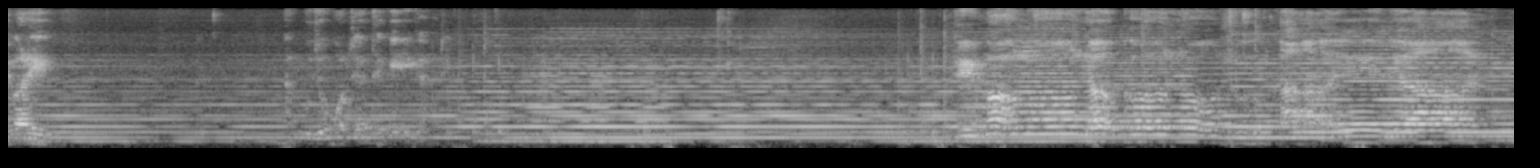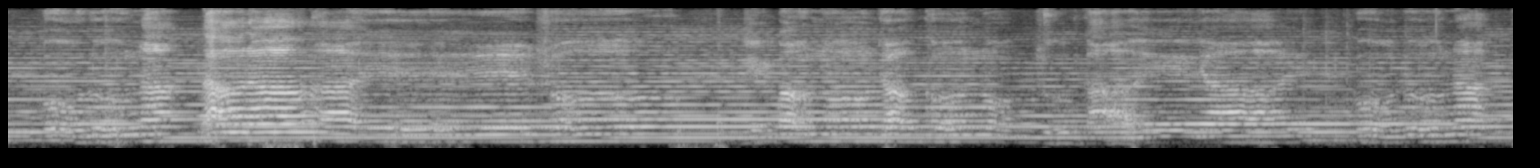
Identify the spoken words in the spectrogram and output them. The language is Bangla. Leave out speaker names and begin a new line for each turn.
এবারে পুজো পর্যায় থেকে এই গানটি। মহানন্দ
